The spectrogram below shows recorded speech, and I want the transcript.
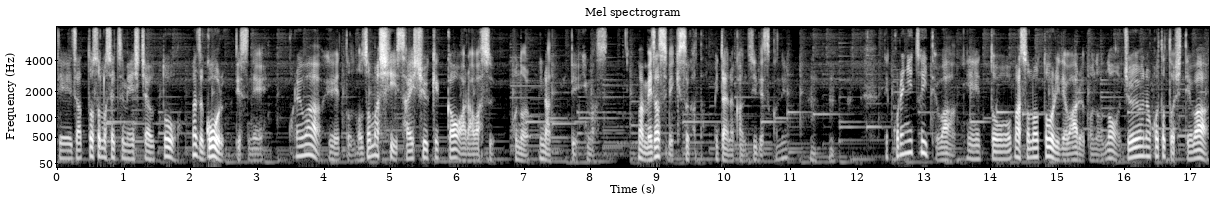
で、ざっとその説明しちゃうと、まずゴールですね。これは、えーと望ましい最終結果を表すものになっています。まあ、目指すべき姿みたいな感じですかね。でこれについては、えーとまあ、その通りではあるものの重要なこととしては、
